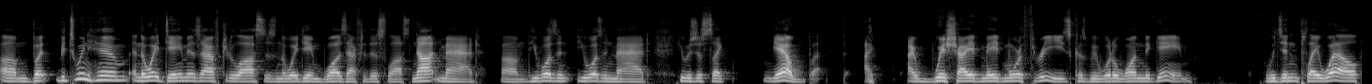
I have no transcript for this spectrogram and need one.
Um, but between him and the way Dame is after losses, and the way Dame was after this loss, not mad. Um, he wasn't. He wasn't mad. He was just like, yeah, I I wish I had made more threes because we would have won the game. We didn't play well,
